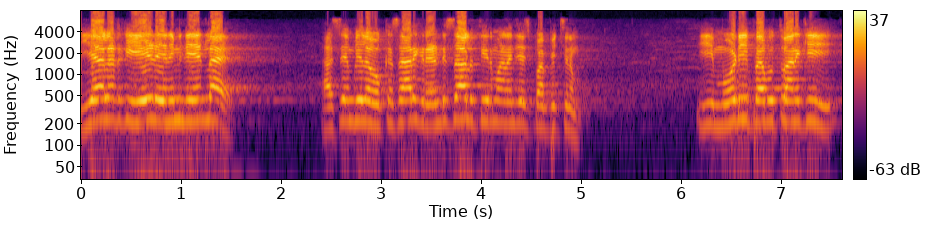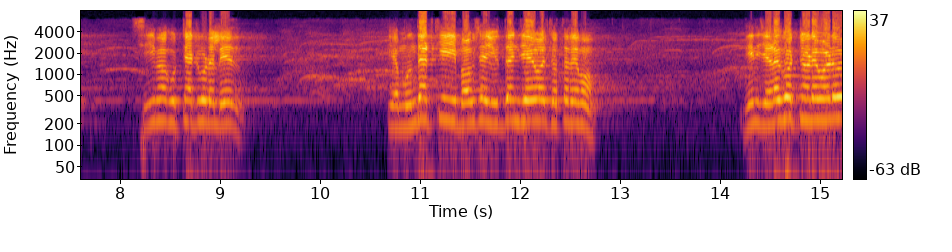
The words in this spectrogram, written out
ఇవాళకి ఏడు ఎనిమిది ఏండ్ల అసెంబ్లీలో ఒక్కసారికి రెండుసార్లు తీర్మానం చేసి పంపించినాం. ఈ మోడీ ప్రభుత్వానికి సీమ గుట్టినట్టు కూడా లేదు. ఇక ముందటికి బహుశా యుద్ధం చేయవలసి వస్తుందేమో దీన్ని జడగొట్టినోడెవడు?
